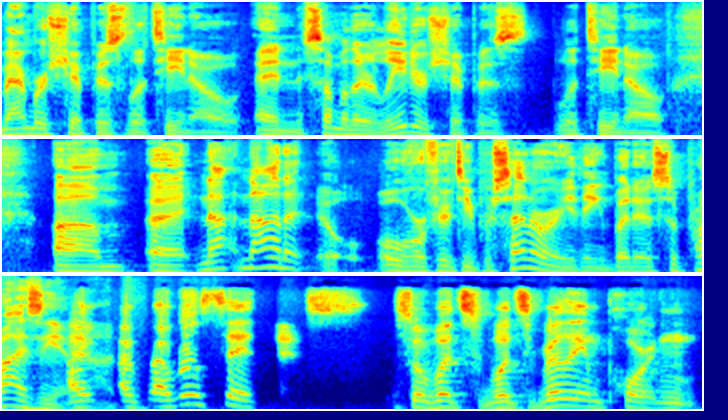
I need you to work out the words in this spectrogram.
membership is Latino, and some of their leadership is Latino. Um, uh, not not over fifty percent or anything, but a surprising amount. I, I, will say this. So what's what's really important,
